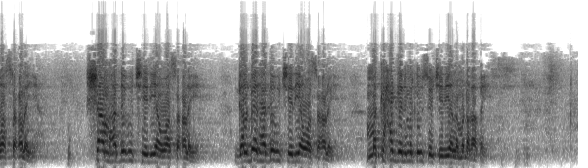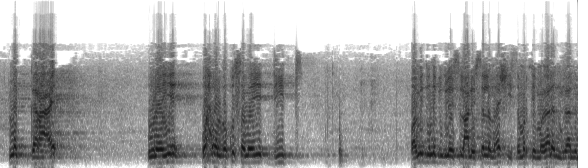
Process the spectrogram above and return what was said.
waa soconaya. Shaam hadday u jeediyaan waa soconaya. Galbeed hadday u jeediyaan waa soconaya. Maka xaggeeda markay u soo jeediyaan lama dhaqaaqayo nag garaace uleeye wax walba ku sameeye diid. Waa miduu nabigu leh sal lay waslam hashiisa markay magaalada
